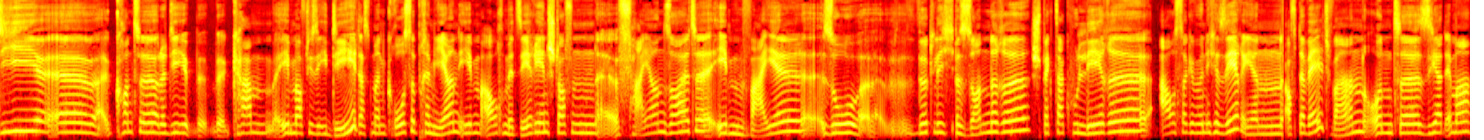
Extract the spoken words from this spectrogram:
Die äh, konnte oder die äh, kam eben auf diese Idee, dass man große Premieren eben auch mit Serienstoffen äh, feiern sollte, eben weil so äh, wirklich besondere, spektakuläre, außergewöhnliche Serien auf der Welt waren und äh, sie hat immer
